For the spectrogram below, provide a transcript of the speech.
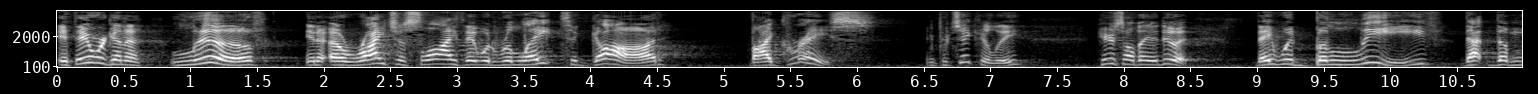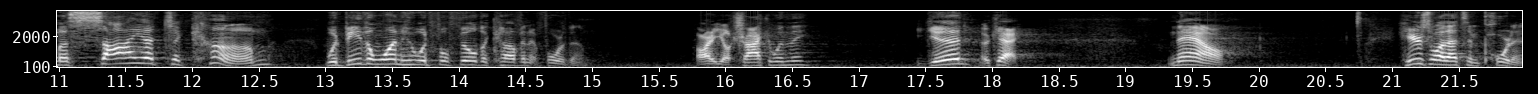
if they were going to live in a righteous life, they would relate to God by grace. And particularly, here's how they do it they would believe that the Messiah to come would be the one who would fulfill the covenant for them. All right, y'all tracking with me? You good? Okay. Now, here's why that's important.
